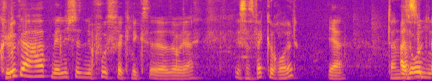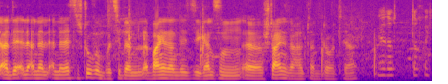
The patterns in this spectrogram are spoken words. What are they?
Glück gehabt, mir nicht den Fuß verknickst oder so, ja. Ist das weggerollt? Ja. Dann Also unten an der, an, der, an der letzten Stufe im Prinzip, dann waren ja dann die, die ganzen äh, Steine da halt dann dort, ja. Ja, doch, doch, ich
